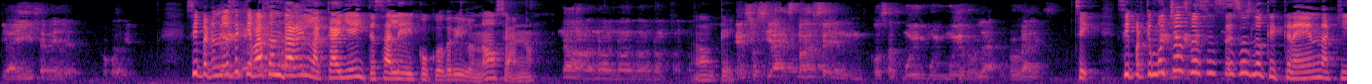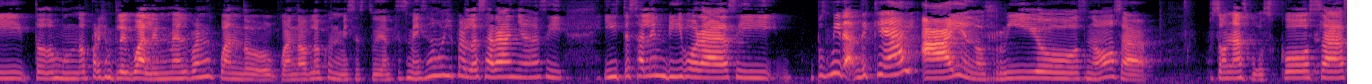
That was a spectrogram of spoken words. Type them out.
y ahí se ve el cocodrilo. Sí, pero no es de que vas a andar en la calle y te sale el cocodrilo, ¿no? O sea, no. No, no, no, no, no, no. no. Ok. Eso sí es más en cosas muy, muy, muy rura- rurales. Sí, sí, porque muchas veces eso es lo que creen aquí todo mundo. Por ejemplo, igual en Melbourne, cuando, cuando hablo con mis estudiantes, me dicen, oye, pero las arañas y, y te salen víboras y... Pues mira, de que hay, hay en los ríos, ¿no? O sea, zonas boscosas,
